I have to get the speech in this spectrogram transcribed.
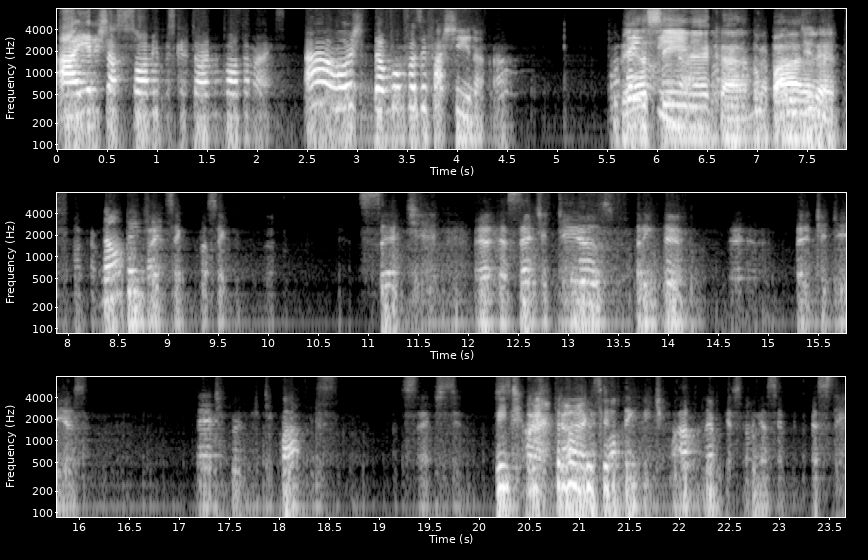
Aí ele já some pro escritório e não volta mais. Ah, hoje então vamos fazer faxina. Ah, Não Bem tem assim, fim. né, cara? Não Trabalho para. né? direto. Não tem. Vai de segunda a segunda. Sete, é, é sete dias, trinta, sete dias, Sete por 24? sete, se- 24 É, horas. só tem 24, né? Porque senão ia ser é seis.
